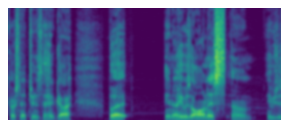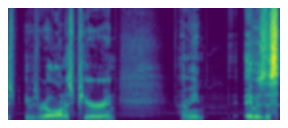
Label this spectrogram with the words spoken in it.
Coach Neptune's the head guy, but you know, he was honest. Um, he was just, he was real honest, pure, and I mean, it was this.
